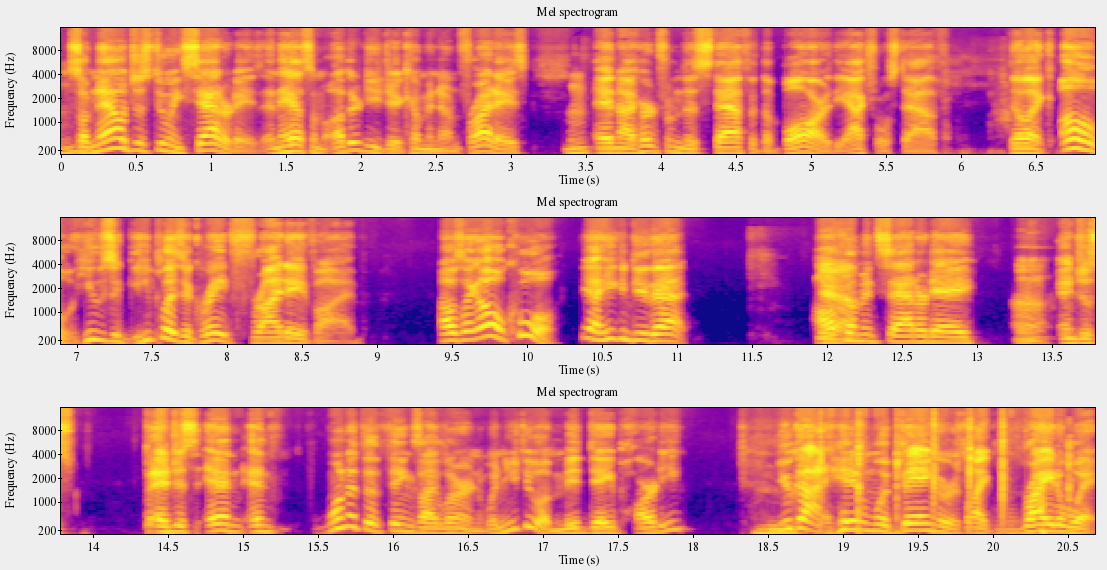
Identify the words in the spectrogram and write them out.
Mhm. so I'm now just doing Saturdays and they have some other DJ coming on Fridays Mhm. and I heard from the staff at the bar the actual staff they're like oh he was a, he plays a great Friday vibe I was like oh cool yeah he can do that I'll come in Saturday Uh, and just and just and and one of the things I learned when you do a midday party, Mm-hmm. you got to hit them with bangers like right away,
